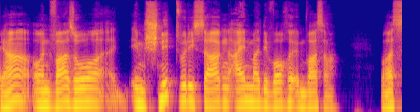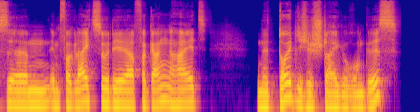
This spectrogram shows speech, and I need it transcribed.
Ja, und war so äh, im Schnitt, würde ich sagen, einmal die Woche im Wasser. Was ähm, im Vergleich zu der Vergangenheit eine deutliche Steigerung ist.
